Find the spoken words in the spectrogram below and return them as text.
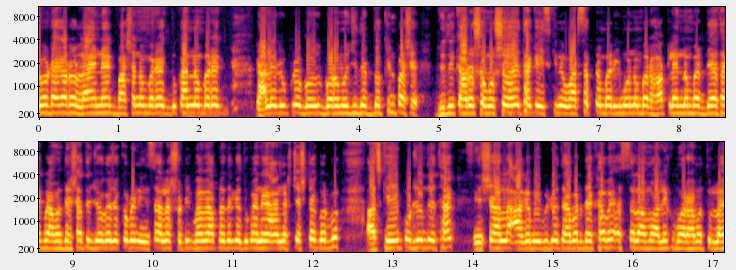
রোড এগারো লাইন এক, বাসা নম্বর এক, দোকান নম্বর এক, ঢালের উপরে বড় মসজিদের দক্ষিণ পাশে। যদি কারও সমস্যা হয়ে থাকে স্ক্রিনে WhatsApp number imo number hotline number দেওয়া থাকবে, আমাদের সাথে যোগাযোগ করবেন। ইনশাআল্লাহ সঠিকভাবে আপনাদেরকে দোকানে আনার চেষ্টা করব। আজকে এই পর্যন্তই থাক। ইনশাআল্লাহ আগামী ভিডিওতে আবার দেখা হবে। আসসালামু আলাইকুম রহমতুল্লাহ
